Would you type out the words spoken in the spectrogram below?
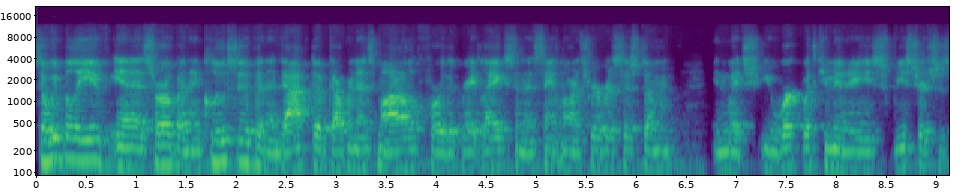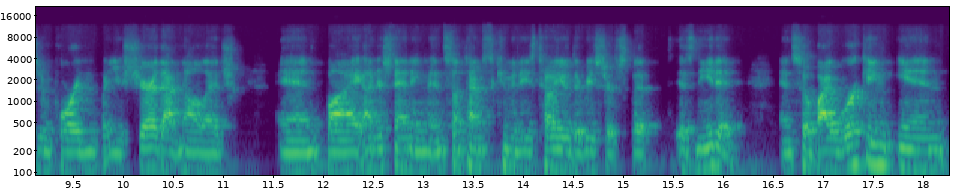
So we believe in a sort of an inclusive and adaptive governance model for the Great Lakes and the St. Lawrence River system in which you work with communities, research is important, but you share that knowledge. And by understanding, and sometimes the communities tell you the research that is needed. And so by working in,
